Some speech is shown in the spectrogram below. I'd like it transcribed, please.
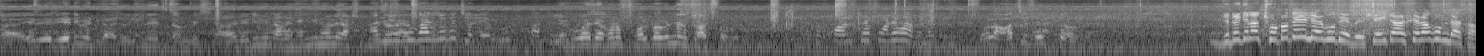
হ্যাঁ এর রেডিমেড গাছ ওই জন্য এর দাম বেশি। আর রেডিমেড আর হ্যাঙ্গিং হলে একশো কুড়ি টাকা লেবু গাছ লেবু গাছ এখনও ফল পাবেন না গাছ পাবেন ফলটা পরে হবে নাকি? ফল আছে দেখতে হবে। যেটা কিনা ছোটতেই লেবু দেবে সেইটা সেরকম দেখা।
